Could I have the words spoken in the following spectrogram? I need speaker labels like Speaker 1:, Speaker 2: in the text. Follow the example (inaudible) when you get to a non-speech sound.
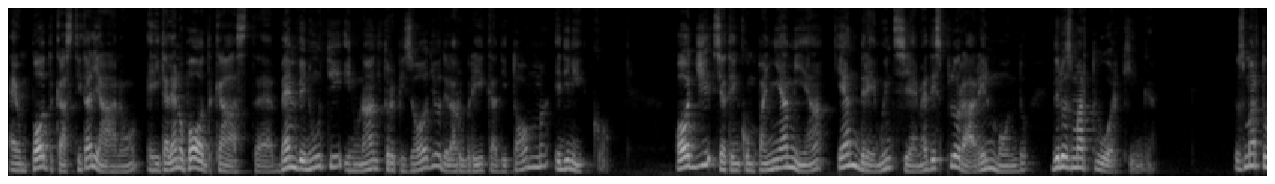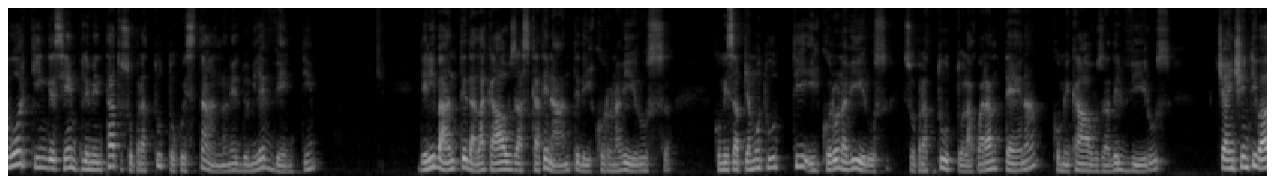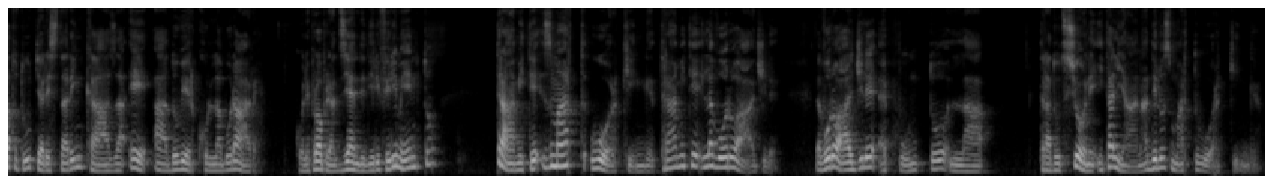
Speaker 1: è un podcast italiano, è l'italiano podcast. Benvenuti in un altro episodio della rubrica di Tom e di Nicco. Oggi siete in compagnia mia e andremo insieme ad esplorare il mondo dello smart working. Lo smart working si è implementato soprattutto quest'anno, nel 2020, derivante dalla causa scatenante del coronavirus. Come sappiamo tutti, il coronavirus, soprattutto la quarantena, come causa del virus, ci ha incentivato tutti a restare in casa e a dover collaborare con le proprie aziende di riferimento tramite smart working, tramite lavoro agile. Lavoro agile è appunto la traduzione italiana dello smart working.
